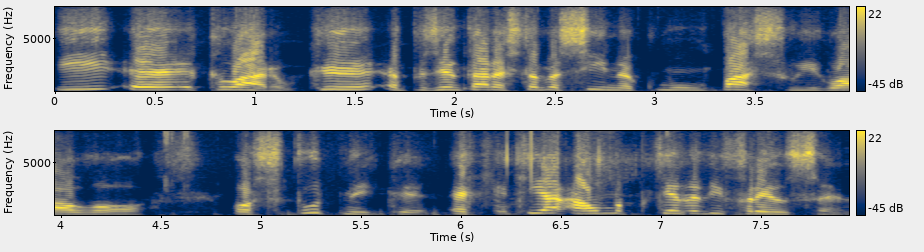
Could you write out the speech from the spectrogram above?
E, eh, claro, que apresentar esta vacina como um passo igual ao, ao Sputnik, é que aqui há uma pequena diferença.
